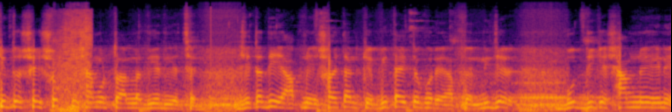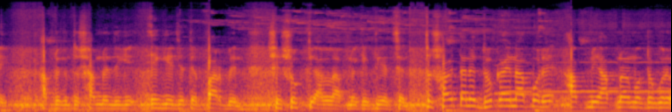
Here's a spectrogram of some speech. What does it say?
কিন্তু সেই শক্তি সামর্থ্য আল্লাহ দিয়ে দিয়েছেন, যেটা দিয়ে আপনি শয়তানকে বিতাড়িত করে আপনার নিজের বুদ্ধিকে সামনে এনে আপনি কিন্তু সামনের দিকে এগিয়ে যেতে পারবেন। সেই শক্তি আল্লাহ আপনাকে দিয়েছেন। তো শয়তানের ধোকায় না পড়ে আপনি আপনার মতো করে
